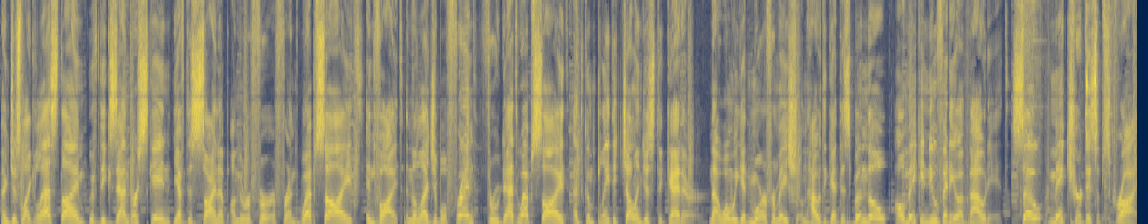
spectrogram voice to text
And just like last time, with the Xander skin, you have to sign up on the Refer a Friend website, invite an eligible friend through that website, and complete the challenges together. Now, when we get more information on how to get this bundle, I'll make a new video about it, so make sure to subscribe.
